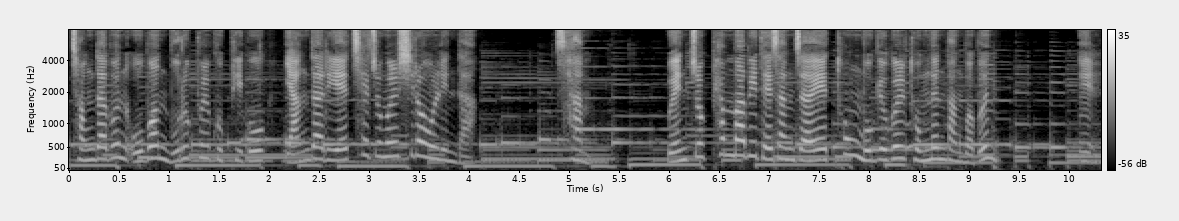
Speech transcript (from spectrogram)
정답은 5번 무릎을 굽히고 양다리에 체중을 실어 올린다. 3. 왼쪽 편마비 대상자의 통 목욕을 돕는 방법은 1.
